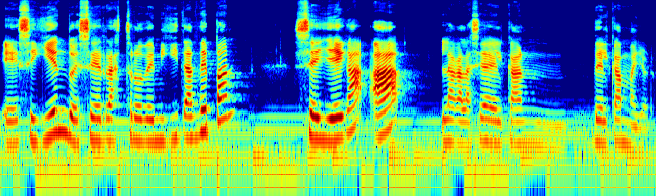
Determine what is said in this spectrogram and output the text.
eh, siguiendo ese rastro de miguitas de pan, se llega a la galaxia del Can, del Can Mayor.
